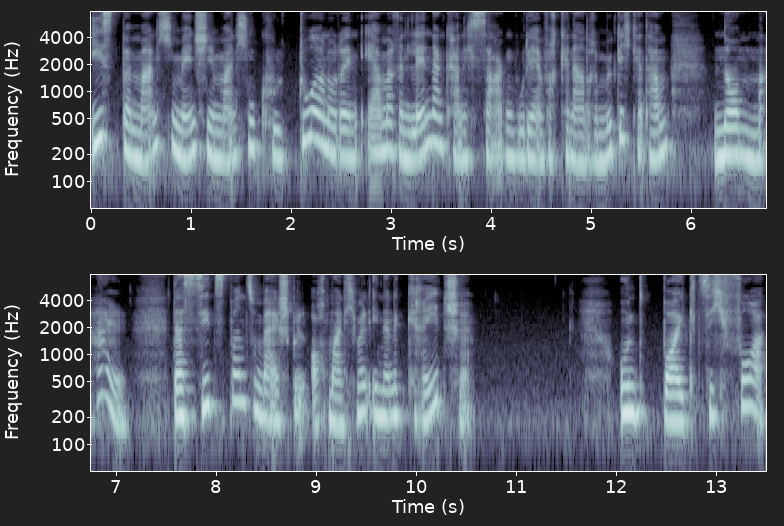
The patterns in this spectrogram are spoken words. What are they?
ist bei manchen Menschen in manchen Kulturen oder in ärmeren Ländern, kann ich sagen, wo die einfach keine andere Möglichkeit haben, normal. Da sitzt man zum Beispiel auch manchmal in einer Grätsche und beugt sich vor.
